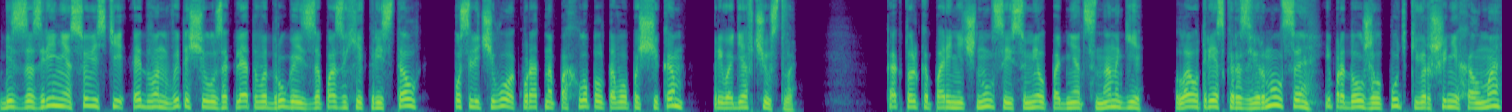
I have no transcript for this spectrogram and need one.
Без зазрения совести Эдван вытащил у заклятого друга из-за пазухи кристалл, после чего аккуратно похлопал того по щекам, приводя в чувство. Как только парень очнулся и сумел подняться на ноги, Лаут резко развернулся и продолжил путь к вершине холма,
